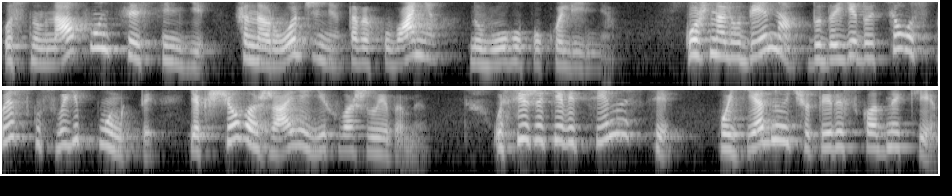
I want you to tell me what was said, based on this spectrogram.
Основна функція сім'ї це народження та виховання нового покоління. Кожна людина додає до цього списку свої пункти, якщо вважає їх важливими. Усі життєві цінності поєднують чотири складники:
